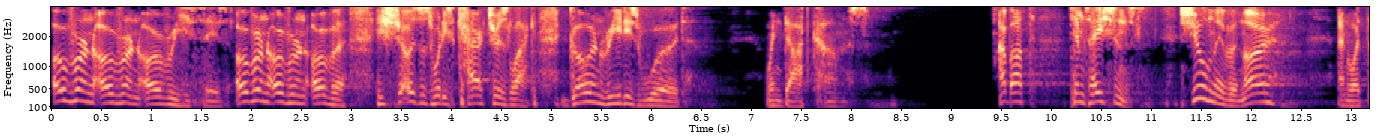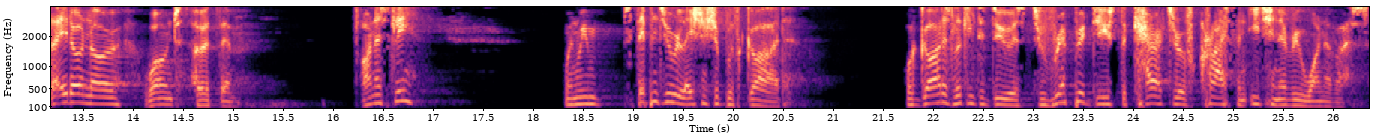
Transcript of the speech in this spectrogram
Over and over and over, he says. Over and over and over, he shows us what his character is like. Go and read his word when doubt comes. How about temptations? She'll never know, and what they don't know won't hurt them. Honestly, when we step into a relationship with God, what God is looking to do is to reproduce the character of Christ in each and every one of us.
